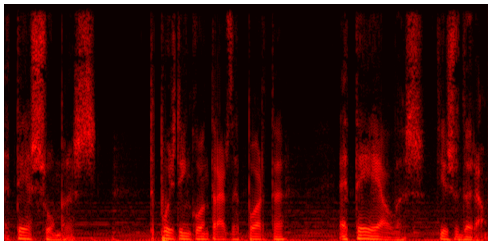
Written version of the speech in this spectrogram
Até as sombras. Depois de encontrares a porta, até elas te ajudarão.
